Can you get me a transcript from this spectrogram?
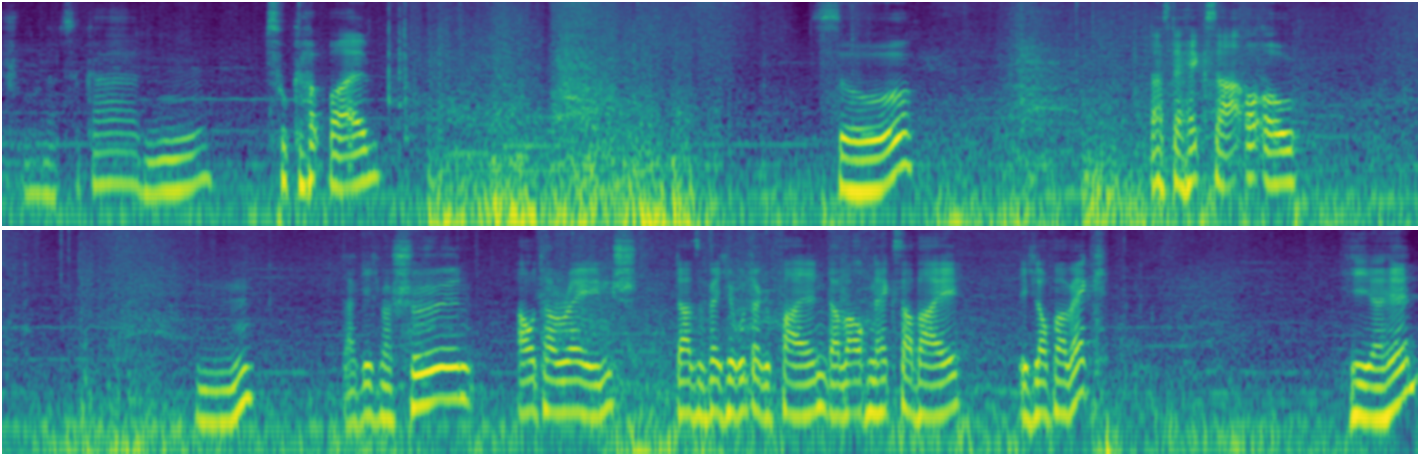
Schwuler Zucker. Hm. Zucker vor allem. So. Da ist der Hexer. Oh oh. Hm. Da gehe ich mal schön outer range. Da sind welche runtergefallen. Da war auch ein Hexer bei. Ich laufe mal weg. Hier hin.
